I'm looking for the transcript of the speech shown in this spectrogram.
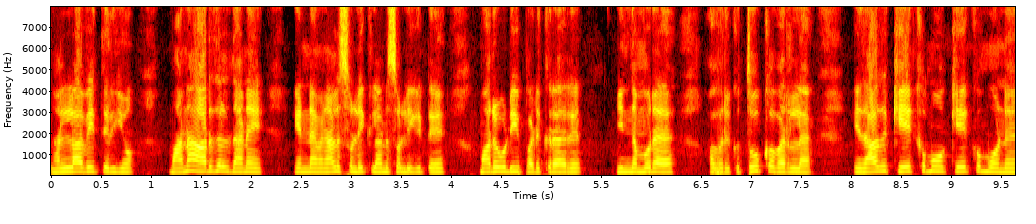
நல்லாவே தெரியும். மன ஆறுதல் தானே? என்ன வேணாலும் சொல்லிக்கலாம்னு சொல்லிக்கிட்டு மறுபடியும் படுக்கிறாரு. இந்த முறை அவருக்கு தூக்கம் வரல. ஏதாவது கேட்குமோ கேட்குமோன்னு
